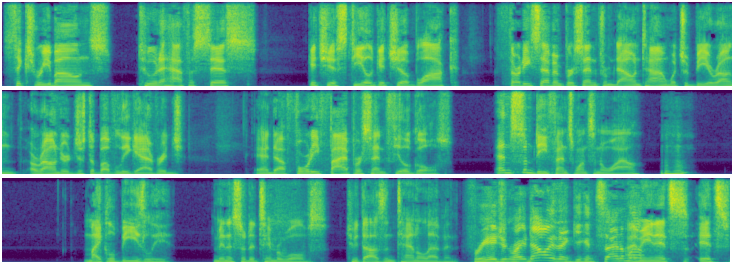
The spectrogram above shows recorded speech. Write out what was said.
six rebounds, two and a half assists, get you a steal, get you a block. 37% from downtown, which would be around around or just above league average, and uh, 45% field goals, and some defense once in a while. Mm-hmm. Michael Beasley, Minnesota Timberwolves, 2010-11. Free agent right now, I think you can sign him up. I mean, it's it's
